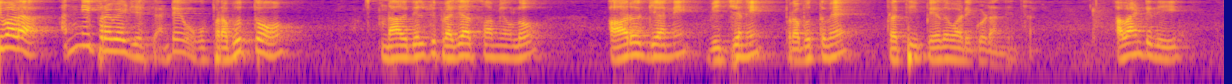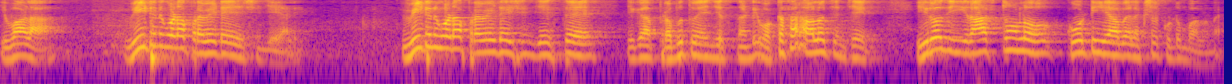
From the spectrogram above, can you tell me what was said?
ఇవాళ అన్ని ప్రైవేట్ చేస్తే అంటే ఒక ప్రభుత్వం నాకు తెలిసి ప్రజాస్వామ్యంలో ఆరోగ్యాన్ని విద్యని ప్రభుత్వమే ప్రతి పేదవాడికి కూడా అందించాలి. అలాంటిది ఇవాళ వీటిని కూడా ప్రైవేటైజేషన్ చేయాలి. వీటిని కూడా ప్రైవేటైజేషన్ చేస్తే ఇక ప్రభుత్వం ఏం చేస్తుందండి? ఒక్కసారి ఆలోచన చేయండి. ఈరోజు ఈ రాష్ట్రంలో కోటి యాభై లక్షల కుటుంబాలు ఉన్నాయి.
